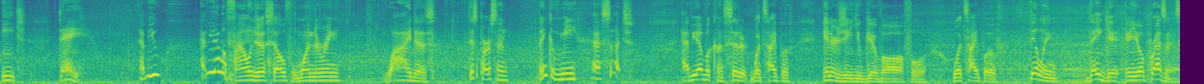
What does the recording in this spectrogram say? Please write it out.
each day. Have you have you ever found yourself wondering why does this person think of me as such? Have you ever considered what type of energy you give off or what type of feeling they get in your presence?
